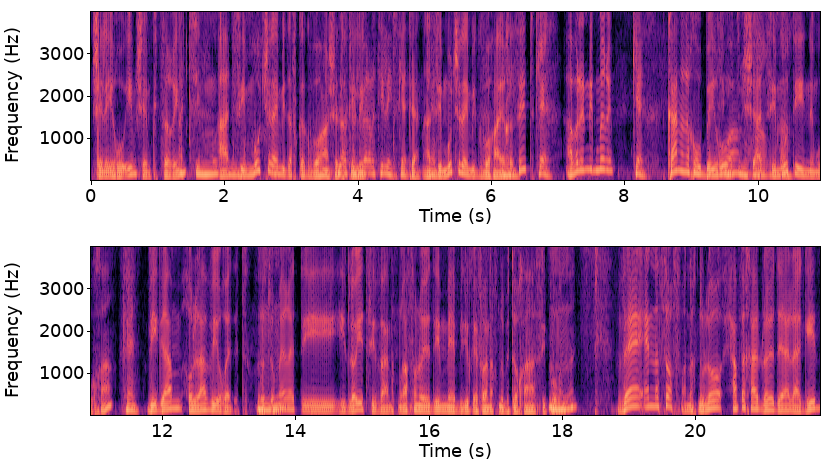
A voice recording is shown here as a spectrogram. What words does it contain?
של אירועים שהם קצרים, עצימות. העצימות שלהם היא דווקא גבוהה של לא, אתה הטילים. מדבר על הטילים, כן. כן, העצימות שלהם היא גבוהה יחסית, כן, אבל הם נגמרים. כן, כאן אנחנו באירוע שהעצימות. היא נמוכה, כן. והיא גם עולה ויורדת. זאת אומרת, היא, היא לא יציבה, אנחנו אף פעם לא יודעים אה, בדיוק איפה אנחנו בתוך הסיפור הזה. ואין לה סוף, אנחנו לא, אף אחד לא יודע להגיד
